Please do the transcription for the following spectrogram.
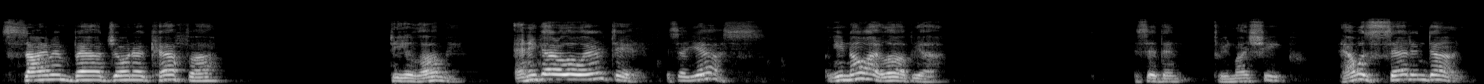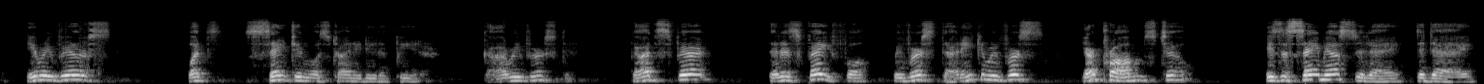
Simon Bar Jonah Kepha, do you love me? And he got a little irritated. He said, Yes. You know I love you. He said, Then feed my sheep. That was said and done. He reversed what Satan was trying to do to Peter. God reversed it. God's Spirit that is faithful reversed that. He can reverse your problems too. He's the same yesterday, today,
